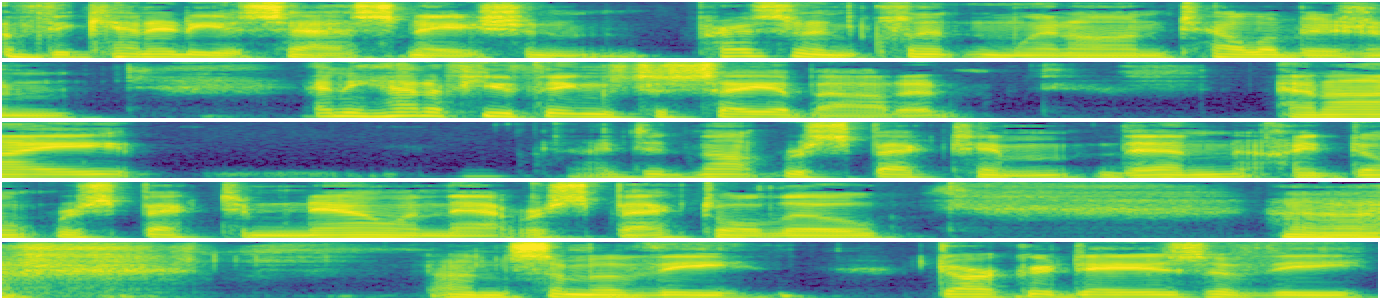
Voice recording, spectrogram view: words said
of the Kennedy assassination, President Clinton went on television, and he had a few things to say about it, and I. I did not respect him then. I don't respect him now in that respect, although uh, on some of the darker days of the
